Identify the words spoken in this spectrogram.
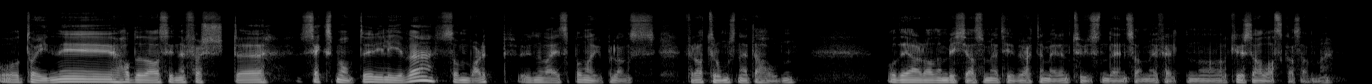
Og Toini hadde da sine første seks måneder i livet som valp underveis på Norge på langs, fra Troms ned til Halden. Og det er da den bikkja som jeg tilbrakte mer enn 1000 døgn sammen med i felten og kryssa Alaska sammen med.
